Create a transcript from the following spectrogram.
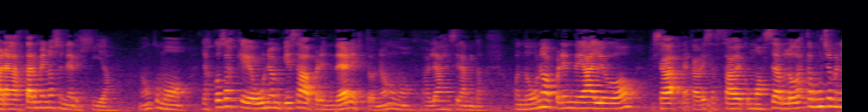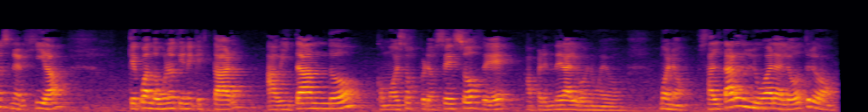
para gastar menos energía. ¿No? Como las cosas que uno empieza a aprender, esto, ¿no? Como hablabas de cerámica. Cuando uno aprende algo, ya la cabeza sabe cómo hacerlo, gasta mucho menos energía que cuando uno tiene que estar habitando como esos procesos de aprender algo nuevo. Bueno, saltar de un lugar al otro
